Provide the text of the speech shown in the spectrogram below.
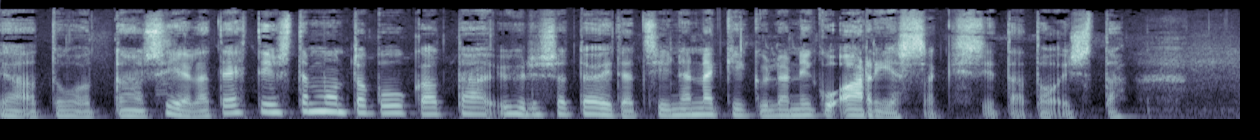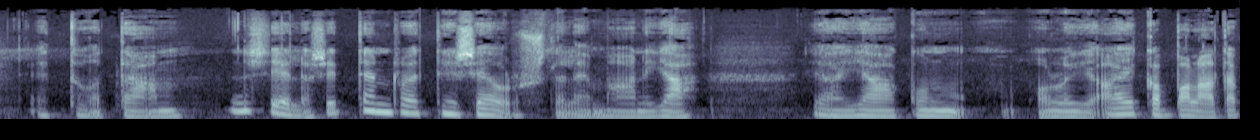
ja tuota, siellä tehtiin sitten monta kuukautta yhdessä töitä, että siinä näki kyllä niin kuin arjessakin sitä toista. Et tuota, no siellä sitten ruvettiin seurustelemaan ja, ja, ja kun oli aika palata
